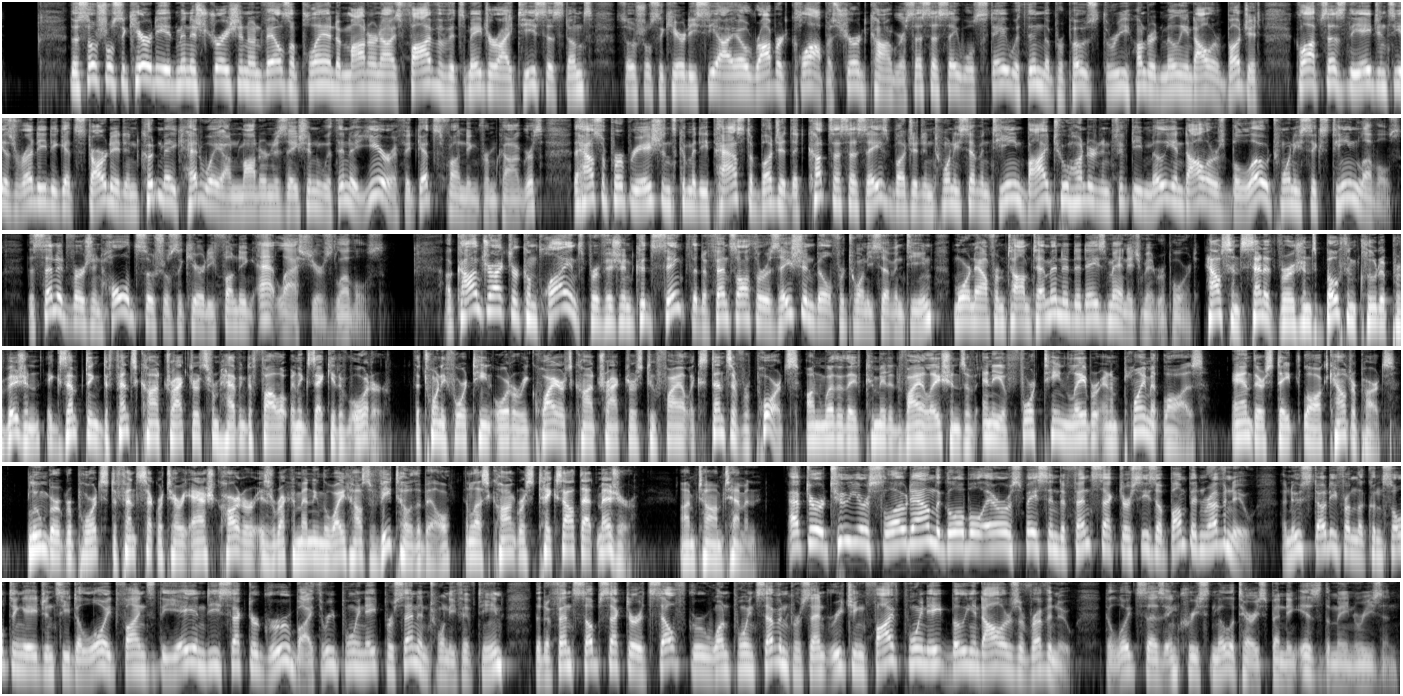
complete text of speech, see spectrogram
The Social Security Administration unveils a plan to modernize five of its major IT systems. Social Security CIO Robert Klopp assured Congress SSA will stay within the proposed $300 million budget. Klopp says the agency is ready to get started and could make headway on modernization within a year if it gets funding from Congress. The House Appropriations Committee passed a budget that cuts SSA's budget in 2017 by $250 million below 2016 levels. The Senate version holds Social Security funding at last year's levels. A contractor compliance provision could sink the defense authorization bill for 2017. More now from Tom Temin in today's management report. House and Senate versions both include a provision exempting defense contractors from having to follow an executive order. The 2014 order requires contractors to file extensive reports on whether they've committed violations of any of 14 labor and employment laws and their state law counterparts. Bloomberg reports Defense Secretary Ash Carter is recommending the White House veto the bill unless Congress takes out that measure. I'm Tom Temin. After a two-year slowdown, the global aerospace and defense sector sees a bump in revenue. A new study from the consulting agency Deloitte finds the A&D sector grew by 3.8% in 2015. The defense subsector itself grew 1.7%, reaching $5.8 billion of revenue. Deloitte says increased military spending is the main reason.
